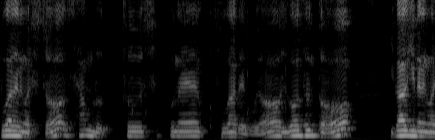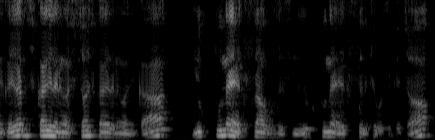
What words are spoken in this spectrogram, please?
9가 되는 것이죠. 3 루트 10분의 9가 되고요. 이것은 또 이 각이 되는 거니까 이것도 직각이 되는 것이죠. 직각이 되는 거니까 6분의 x라고 볼 수 있습니다. 6분의 x 이렇게 볼 수 있겠죠.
